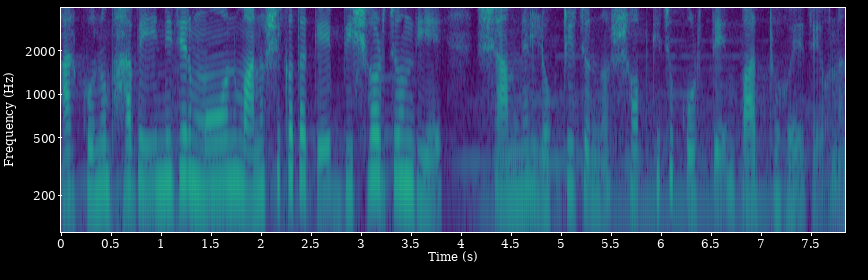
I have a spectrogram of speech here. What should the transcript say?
আর কোনোভাবেই নিজের মন, মানসিকতাকে বিসর্জন দিয়ে সামনের লোকটির জন্য সব কিছু করতে বাধ্য হয়ে যেও না।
